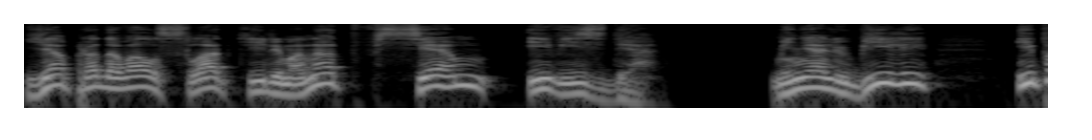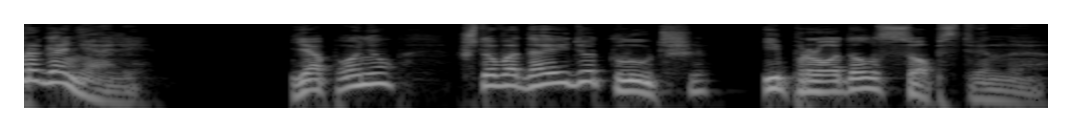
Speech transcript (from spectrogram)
Я продавал сладкий лимонад всем и везде. Меня любили и прогоняли. Я понял, что вода идет лучше, и продал собственную.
